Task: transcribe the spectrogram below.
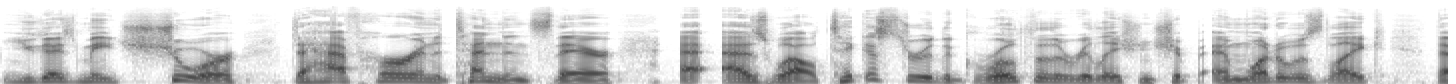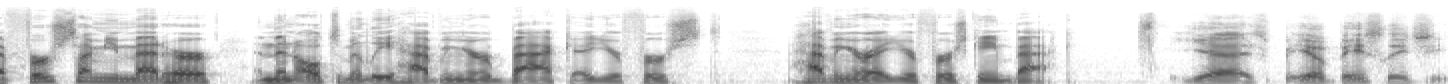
you guys made sure to have her in attendance there a, as well. Take us through the growth of the relationship and what it was like that first time you met her and then ultimately having her back at your first having her at your first game back. Yeah you know basically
